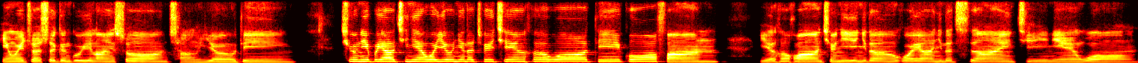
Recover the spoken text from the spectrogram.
因为这是亘古以来所常有的。求你不要纪念我幼年的罪愆和我的过犯。耶和华，求你以你的恩惠啊，你的慈爱纪念我。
